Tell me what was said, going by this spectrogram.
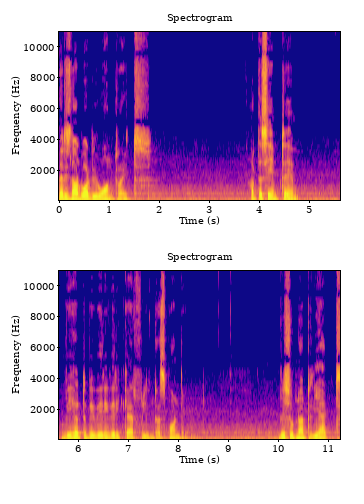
That is not what we want, right? At the same time, we have to be very, very careful in responding. We should not react.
